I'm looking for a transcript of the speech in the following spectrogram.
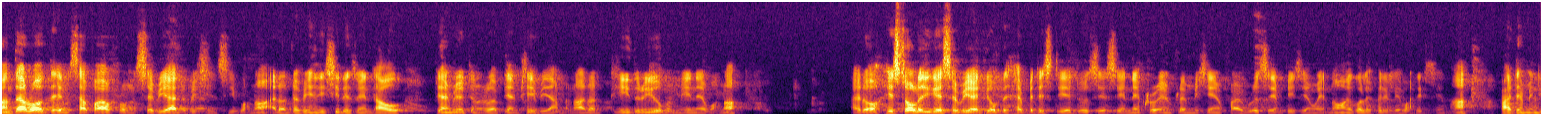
one third of them suffer from severe deficiency ပေါ့နော်အဲ့တော့ deficiency ရှိတယ်ဆိုရင်ဒါကိုပြန်ပြီးတော့ကျွန်တော်တို့ကပြန်ဖြည့်ပေးရမှာเนาะအဲ့တော့ D3 ကိုမမေးနဲ့ပေါ့နော် အဲ့တော့ histological severity of the hepatitis steatosis in necroinflammation and fibrosis in patient with non-alcoholic liver disease မှာ vitamin D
